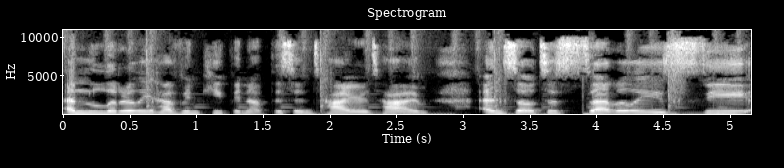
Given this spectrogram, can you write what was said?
and literally have been keeping up this entire time. And so to suddenly see,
